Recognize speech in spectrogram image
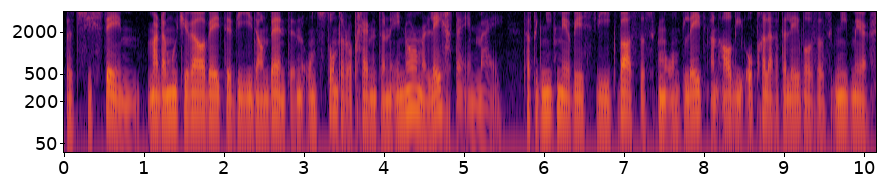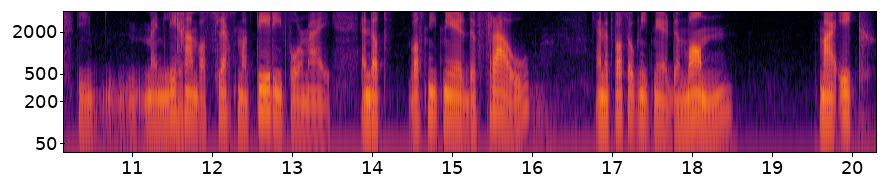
het systeem. Maar dan moet je wel weten wie je dan bent. En ontstond er op een gegeven moment een enorme leegte in mij dat ik niet meer wist wie ik was. Dat ik me ontleed van al die opgelegde labels. Dat ik niet meer. Die, mijn lichaam was slechts materie voor mij. En dat was niet meer de vrouw. En het was ook niet meer de man. Maar ik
